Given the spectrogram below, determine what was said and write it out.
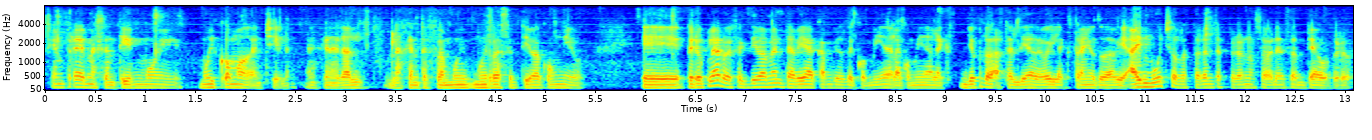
siempre, me sentí muy, muy cómodo en Chile. En general la gente fue muy, muy receptiva conmigo. Eh, pero claro, efectivamente había cambios de comida. La comida, yo creo hasta el día de hoy la extraño todavía. Hay muchos restaurantes no saber en Santiago, pero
